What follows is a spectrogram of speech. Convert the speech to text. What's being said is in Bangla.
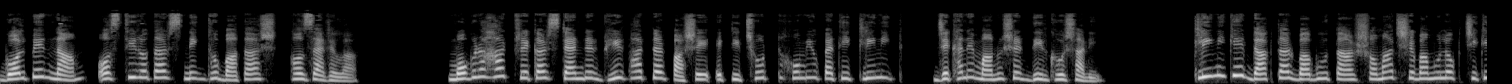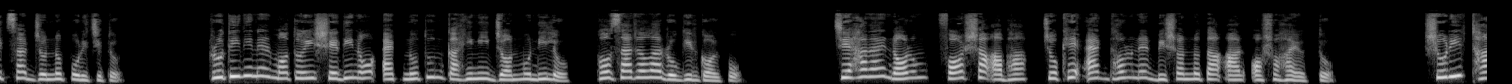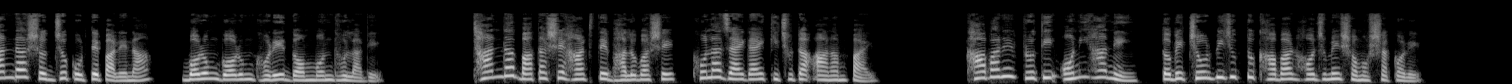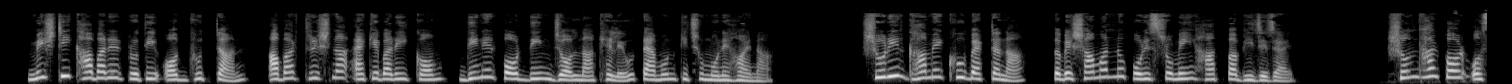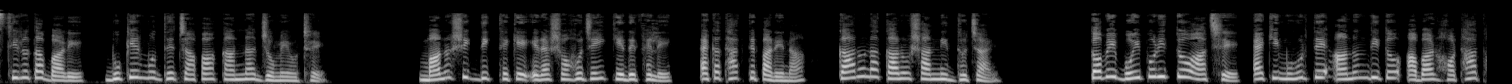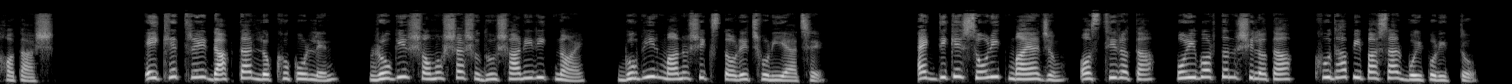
গল্পের নাম, অস্থিরতার স্নিগ্ধ বাতাস হজ্যাটেলা মগরাহাট ট্রেকার স্ট্যান্ডের ভিড়ভাট্টার পাশে একটি ছোট্ট হোমিওপ্যাথি ক্লিনিক, যেখানে মানুষের দীর্ঘ সারি। ক্লিনিকের ডাক্তারবাবু তাঁর সমাজসেবামূলক চিকিৎসার জন্য পরিচিত। প্রতিদিনের মতোই সেদিনও এক নতুন কাহিনী জন্ম নিল, হজারলা রোগীর গল্প। চেহারায় নরম, ফর্সা আভা, চোখে এক ধরনের বিষণ্নতা আর অসহায়ত্ব। শরীর ঠান্ডা সহ্য করতে পারে না, বরং গরম ঘরে দমবন্ধ লাগে। ঠান্ডা বাতাসে হাঁটতে ভালোবাসে, খোলা জায়গায় কিছুটা আরাম পায়। খাবারের প্রতি অনীহা নেই, তবে চর্বিযুক্ত খাবার হজমে সমস্যা করে। মিষ্টি খাবারের প্রতি অদ্ভুত টান, আবার তৃষ্ণা একেবারেই কম, দিনের পর দিন জল না খেলেও তেমন কিছু মনে হয় না। শরীর ঘামে খুব একটা না, তবে সামান্য পরিশ্রমেই হাত পা ভিজে যায়। সন্ধ্যার পর অস্থিরতা বাড়ে, বুকের মধ্যে চাপা কান্না জমে ওঠে। মানসিক দিক থেকে এরা সহজেই কেঁদে ফেলে, একা থাকতে পারে না, কারও না কারও সান্নিধ্য চায়। তবে বৈপরীত্য আছে, একই মুহূর্তে আনন্দিত, আবার হঠাৎ হতাশ। এই ক্ষেত্রে ডাক্তার লক্ষ্য করলেন, রোগীর সমস্যা শুধু শারীরিক নয়, গভীর মানসিক স্তরে ছড়িয়ে আছে। একদিকে শরিক মায়াজম, অস্থিরতা, পরিবর্তনশীলতা ক্ষুধা পিপাসার বৈপরীত্য।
